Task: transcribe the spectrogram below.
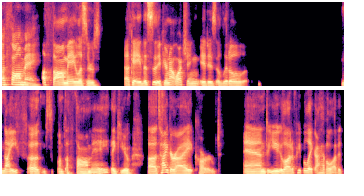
Athame. A thame, listeners. Okay, this is if you're not watching, it is a little knife, uh, athame. Thank you. Uh, tiger eye carved, and you. A lot of people like. I have a lot of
